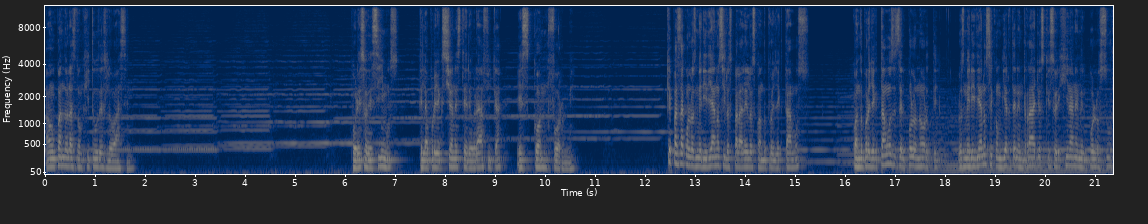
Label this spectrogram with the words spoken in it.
aun cuando las longitudes lo hacen. Por eso decimos que la proyección estereográfica es conforme. ¿Qué pasa con los meridianos y los paralelos cuando proyectamos? Cuando proyectamos desde el polo norte, los meridianos se convierten en rayos que se originan en el polo sur.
